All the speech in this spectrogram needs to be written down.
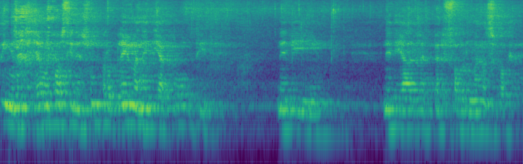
quindi non ci siamo posti nessun problema né di acuti né di, né di altre performance vocali.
